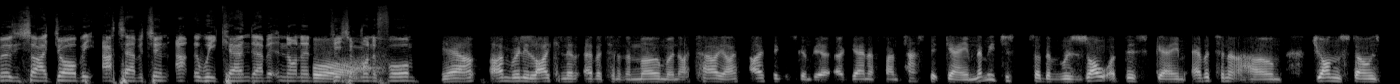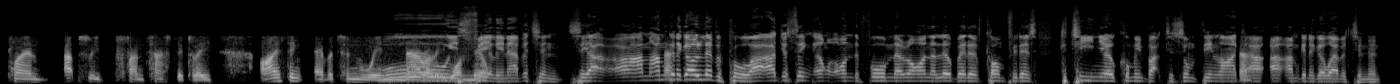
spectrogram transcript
Merseyside derby at Everton at the weekend. Everton on a oh. decent run of form. Yeah, I'm really liking Everton at the moment. I tell you, I, I think it's going to be, a, again, a fantastic game. Let me just, so the result of this game, Everton at home, John Stones playing absolutely fantastically. I think Everton win Ooh, narrowly. He's feeling Everton. See, I, am I'm, I'm going to go Liverpool. I, I, just think on the form they're on, a little bit of confidence. Coutinho coming back to something like yeah. I, am going to go Everton. And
